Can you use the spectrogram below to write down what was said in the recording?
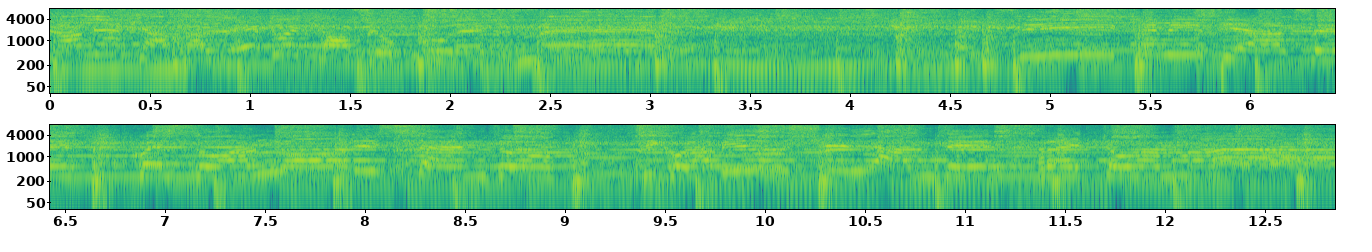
La mia casa, le tue cose oppure me. Sì che mi piace questo angolo distento, psicolabile oscillante, retto a malapena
